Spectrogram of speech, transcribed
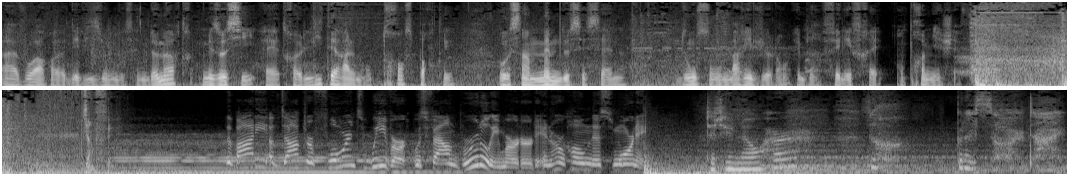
à avoir euh, des visions de scènes de meurtre, mais aussi à être littéralement transportée au sein même de ces scènes dont son mari violent eh bien, fait les frais en premier chef. Bien fait. The body of Dr. Florence Weaver was found brutally murdered in her home this morning. Did you know her? No, but I saw her die.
